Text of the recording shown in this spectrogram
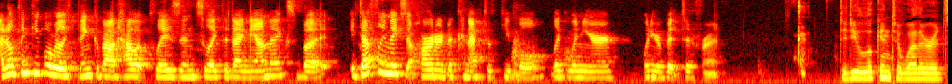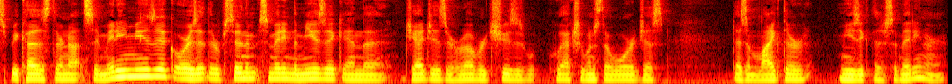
I don't think people really think about how it plays into like the dynamics, but it definitely makes it harder to connect with people like when you're when you're a bit different. Did you look into whether it's because they're not submitting music, or is it they're submitting the music and the judges or whoever chooses who actually wins the award just doesn't like their music they're submitting, or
